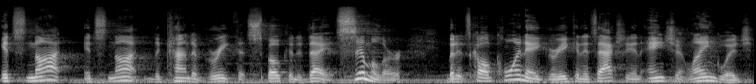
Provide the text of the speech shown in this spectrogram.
it's not, it's not the kind of Greek that's spoken today. It's similar, but it's called Koine Greek, and it's actually an ancient language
